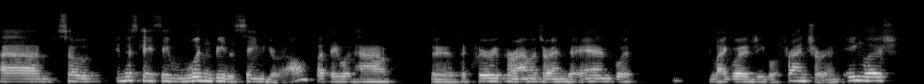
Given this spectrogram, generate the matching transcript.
um, so in this case, they wouldn't be the same URL, but they would have the, the query parameter in the end with language equal French or in English.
